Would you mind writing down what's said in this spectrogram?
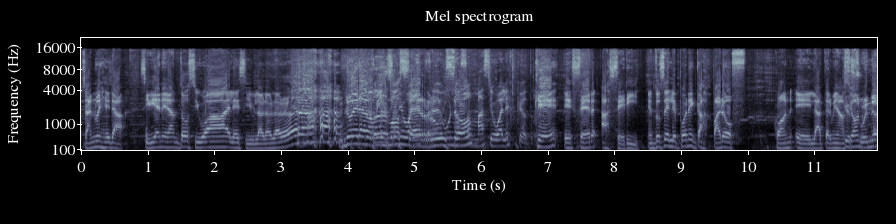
O sea, no era. Si bien eran todos iguales y bla, bla, bla, bla, bla, no era lo mismo iguales, ser ruso son más iguales que otros. que eh, ser azerí. Entonces le pone Kasparov con eh, la que terminación suena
